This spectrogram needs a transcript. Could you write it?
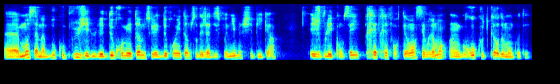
Euh, moi, ça m'a beaucoup plu. J'ai lu les deux premiers tomes parce que les deux premiers tomes sont déjà disponibles chez Pika et je vous les conseille très très fortement. C'est vraiment un gros coup de cœur de mon côté.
